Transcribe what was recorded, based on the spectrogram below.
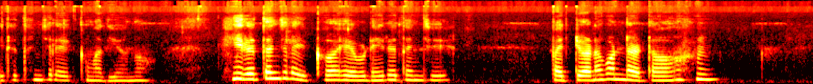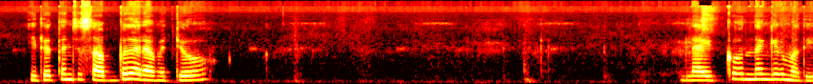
ഇരുപത്തഞ്ച് ലൈക്ക് മതിയോന്നോ? ഇരുപത്തഞ്ച് ലൈക്കോ എവിടെ ഇരുപത്തഞ്ച്? പറ്റുവാണെ കൊണ്ടാട്ടോ. ഇരുപത്തഞ്ച് സബ് തരാൻ പറ്റുമോ ലൈക്ക് ഒന്നെങ്കിലും മതി.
